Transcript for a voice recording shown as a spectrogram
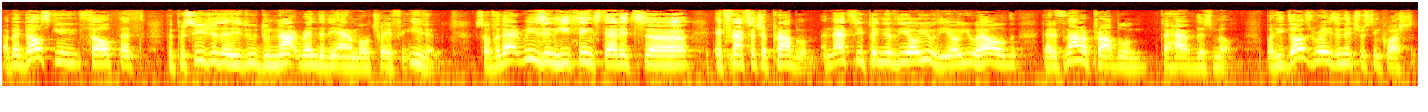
Rabbi Belsky felt that the procedures that they do do not render the animal a treifa either. So for that reason, he thinks that it's, uh, it's not such a problem. And that's the opinion of the OU. The OU held that it's not a problem to have this milk. But he does raise an interesting question,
